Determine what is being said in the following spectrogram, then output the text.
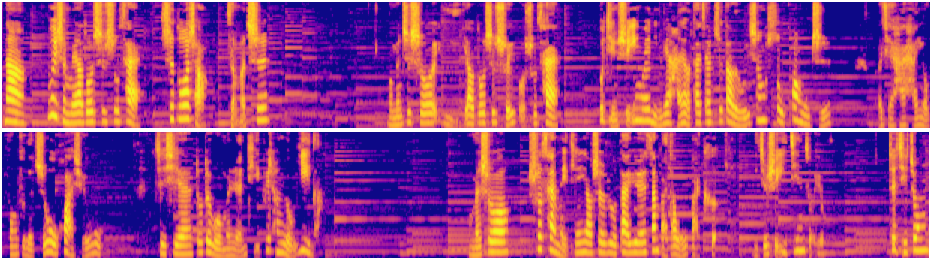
那为什么要多吃蔬菜？吃多少？怎么吃？我们之所以要多吃水果蔬菜，不仅是因为里面含有大家知道的维生素、矿物质，而且还含有丰富的植物化学物，这些都对我们人体非常有益的。我们说，蔬菜每天要摄入大约三百到五百克，也就是一斤左右。这其中，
